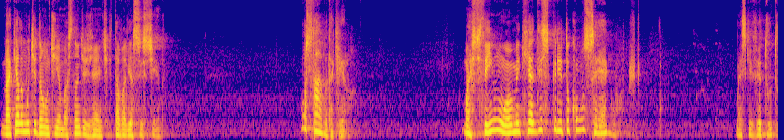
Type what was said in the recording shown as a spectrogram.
Naquela multidão tinha bastante gente que estava ali assistindo. Gostava daquilo. Mas tem um homem que é descrito como cego, mas que vê tudo.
